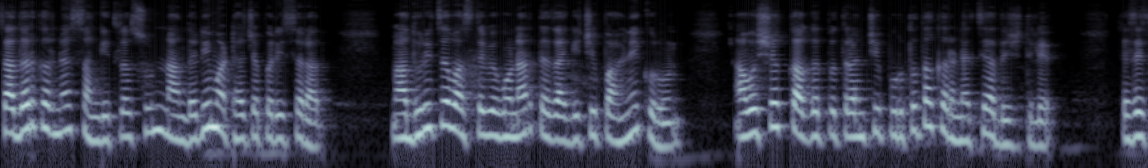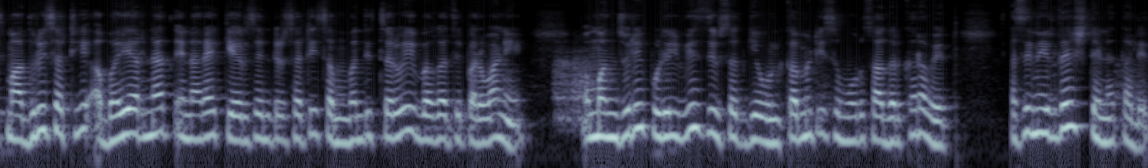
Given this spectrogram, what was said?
सादर करण्यास सांगितलं असून नांदणी मठाच्या परिसरात माधुरीचं वास्तव्य होणार त्या जागेची पाहणी करून आवश्यक कागदपत्रांची पूर्तता करण्याचे आदेश दिलेत. तसेच माधुरीसाठी अभयारण्यात येणाऱ्या केअर सेंटरसाठी संबंधित सर्व विभागाचे परवाने व मंजुरी पुढील वीस दिवसात घेऊन कमिटीसमोर सादर करावेत असे निर्देश देण्यात आलेत.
